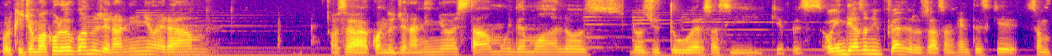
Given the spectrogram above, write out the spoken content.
Porque yo me acuerdo cuando yo era niño, era. O sea, cuando yo era niño estaba muy de moda los, los youtubers así, que pues hoy en día son influencers, o sea, son gentes que son,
